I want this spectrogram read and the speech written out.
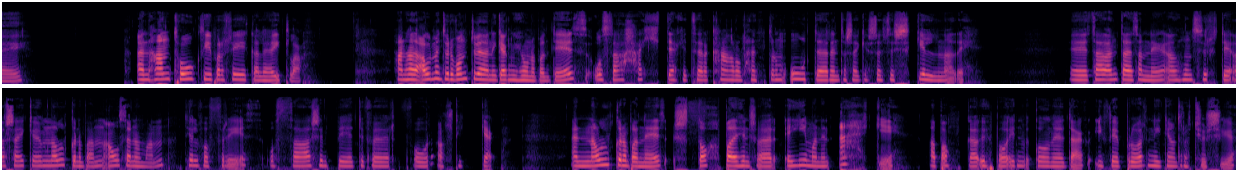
En hann tók því bara hrikalega illa. Hann hafði almennt verið vondu við hann í gegnum hjónabandið og það hætti ekkert þegar Karol hendur um út eða reynda að sækjast eftir skilnaði. E, það endaði þannig að hún þurfti að sækja um nálgunabann á þennan mann til að fá frið og það sem betur fyrir fór allt í gegn. En nálgunabannið stoppaði hins vegar eigimannin ekki að banka upp á einn góðum veðudag í februar 1987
